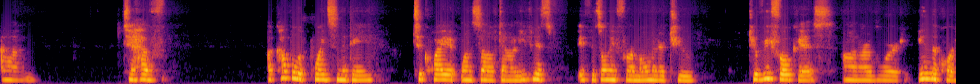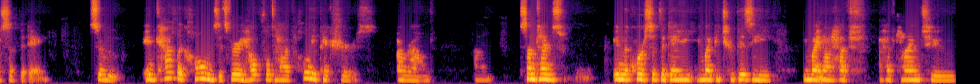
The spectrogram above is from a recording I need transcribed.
um, to have a couple of points in the day to quiet oneself down, even if it's, if it's only for a moment or two, to refocus on our Lord in the course of the day. So in Catholic homes, it's very helpful to have holy pictures around. Um, sometimes in the course of the day you might be too busy you might not have have time to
